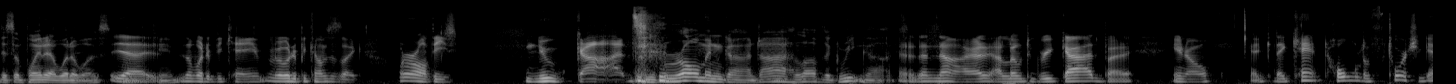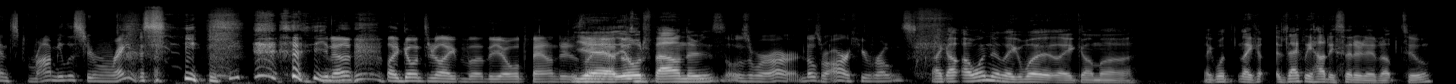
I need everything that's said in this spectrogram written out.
Disappointed at what it was. Yeah, it became. what it became, what it becomes is like, what are all these new gods? Roman gods. I love the Greek gods. Uh, no, I, I love the Greek gods, but you know, they, can't hold a torch against Romulus and Remus. you know, like going through like the, the old founders. like, Yeah, the those, old founders. Those were our those were our heroes. Like I, I wonder, like what, like um, uh, like what, like exactly how they set it up too,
